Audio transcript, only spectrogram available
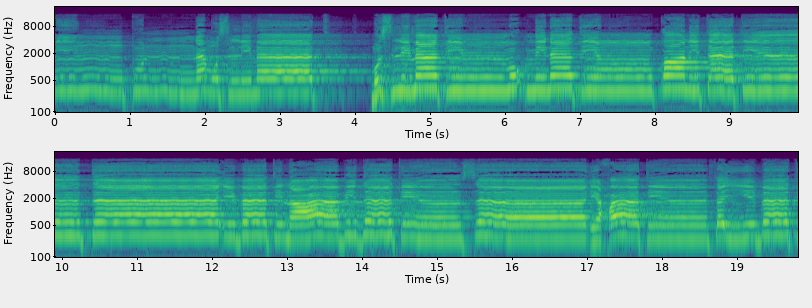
منكن مسلمات مسلمات مؤمنات قانتات تائبات عابدات سائحات ثيبات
